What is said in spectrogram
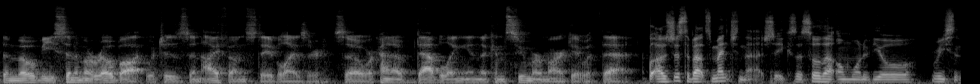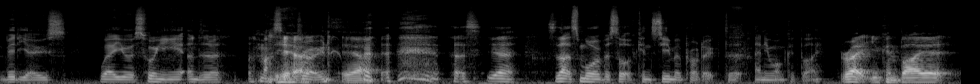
the Movi Cinema Robot, which is an iPhone stabilizer. So we're kind of dabbling in the consumer market with that. I was just about to mention that actually because I saw that on one of your recent videos where you were swinging it under a massive yeah, drone. Yeah. that's yeah. So that's more of a sort of consumer product that anyone could buy. Right. You can buy it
